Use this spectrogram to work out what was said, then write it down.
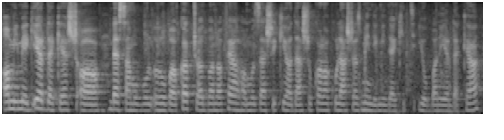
Ami még érdekes a beszámolóval kapcsolatban, a felhalmozási kiadások alakulása, az mindig mindenkit jobban érdekel.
